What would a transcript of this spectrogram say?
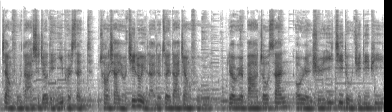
降幅达十九点一 percent，创下有记录以来的最大降幅。六月八周三，欧元区一季度 GDP，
